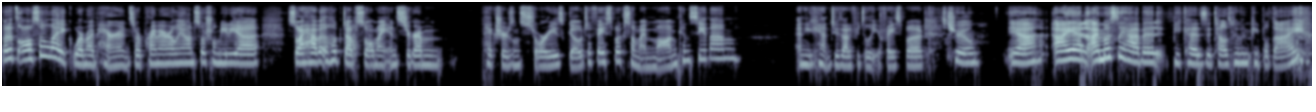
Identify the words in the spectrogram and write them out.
But it's also like where my parents are primarily on social media. So I have it hooked up so all my Instagram pictures and stories go to Facebook so my mom can see them. And you can't do that if you delete your Facebook. it's true. Yeah. I, uh, I mostly have it because it tells me when people die.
